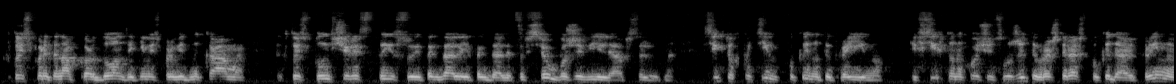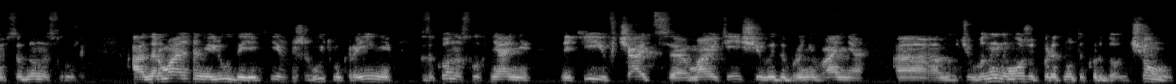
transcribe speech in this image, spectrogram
Хтось перетинав кордон з якимись провідниками, хтось плив через тису і так далі. І так далі. Це все божевілля абсолютно. Всі, хто хотів покинути країну, і всі, хто не хочуть служити, врешті-решт покидають країну і все одно не служать. А нормальні люди, які живуть в Україні, законослухняні, які вчаться, мають інші види бронювання, вони не можуть перетнути кордон. Чому?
